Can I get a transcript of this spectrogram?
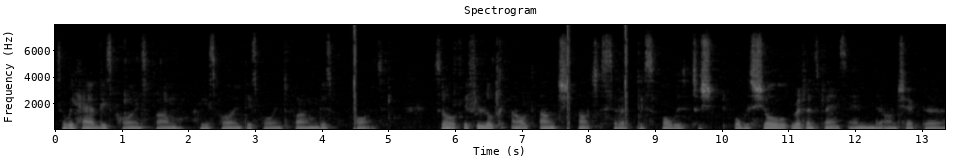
so we have this point from this point this point from this point. So if you look out on out select this always to sh always show reference planes and uncheck the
